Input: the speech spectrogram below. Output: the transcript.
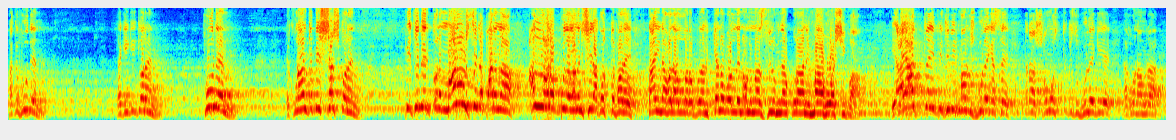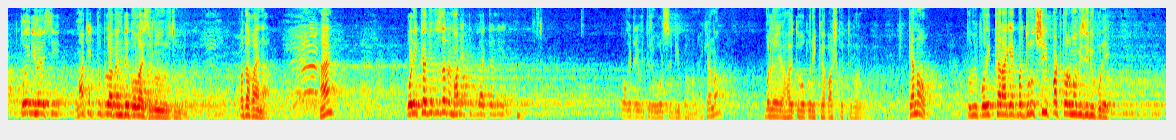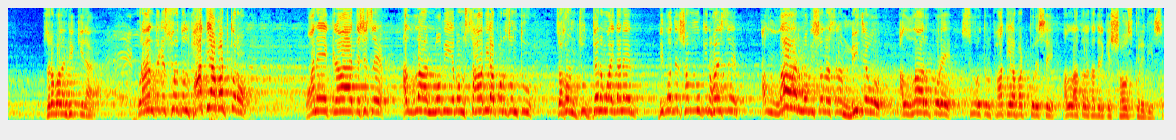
তাকে ফু দেন। তাকে কি করেন? ফু দেন। কোরআনকে বিশ্বাস করেন। পৃথিবীর কোন মানুষ যেটা পারে না, আল্লাহ রব্বুল আলমিন শিরা করতে পারে। তাই না হলে আল্লাহ রব্বুল আলমিন কেন বললেন অনুনাজিল মিনাল কোরআনে মা হুয়া শিফা এই আয়াতটা এই পৃথিবীর মানুষ ভুলে গেছে। তারা সমস্ত কিছু ভুলে গিয়ে এখন আমরা তৈরি হয়েছি মাটির টুপলা বেঁধে গলায় ঝুলানোর জন্য। কথা কয় না? হ্যাঁ? পরীক্ষা দিতে যাবে মাটির টুপলা একটা নিয়ে। পকেটের ভিতরে বলছে ডিব্বা বানায়। কেন? বলে হয়তো পরীক্ষা পাশ করতে পারব। কেন? তুমি পরীক্ষার আগে একবার দূরত শরীফ পাঠ করো নবীজির উপরে। জোরে বলেন ঠিক কিনা? কোরআন থেকে সুরতুল ফাতিহা পাঠ করো। অনেক রাত এসেছে। আল্লাহ, নবী এবং সাহাবিরা পর্যন্ত যখন যুদ্ধের ময়দানে বিপদের সম্মুখীন হয়েছে, আল্লাহর নবী সাল্লাহ সাল্লাম নিজেও আল্লাহর উপরে সুরতুল ফাতিয়া পাঠ করেছে। আল্লাহ তালা তাদেরকে সহজ করে দিয়েছে।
